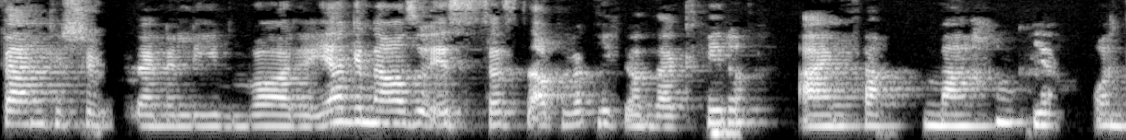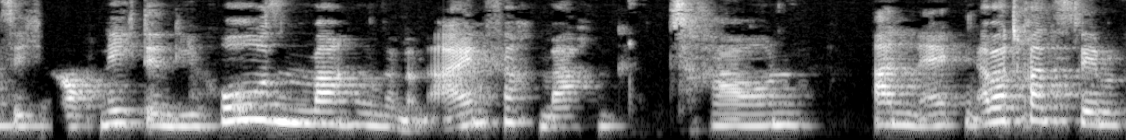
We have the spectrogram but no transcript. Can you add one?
Dankeschön für deine lieben Worte. Ja, genau so ist es. Das ist auch wirklich unser Credo. Einfach machen ja. und sich auch nicht in die Hosen machen, sondern einfach machen, trauen, anecken, aber trotzdem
